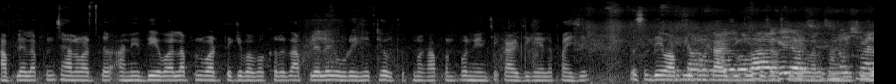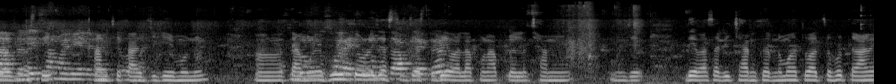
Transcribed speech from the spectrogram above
आपल्याला पण छान वाटतं आणि देवाला पण वाटतं की बाबा खरंच आपल्याला एवढे हे ठेवतात. मग आपण पण यांची काळजी घ्यायला पाहिजे. तसं देव आपली पण काळजी घेतच जास्त देवाला सांगायची गरज नसते. आमची काळजी घे म्हणून. त्यामुळे होईल तेवढं जास्तीत जास्त देवाला पण आपल्याला छान म्हणजे देवासाठी छान करणं महत्त्वाचं होतं आणि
